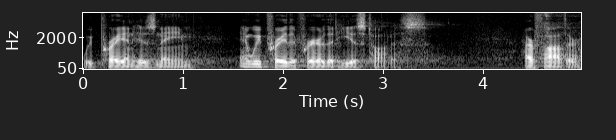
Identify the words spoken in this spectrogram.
We pray in his name, and we pray the prayer that he has taught us. Our Father,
